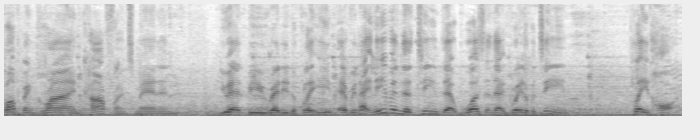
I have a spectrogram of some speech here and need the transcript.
bump and grind conference, man, and you had to be ready to play every night. And even the team that wasn't that great of a team played hard.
